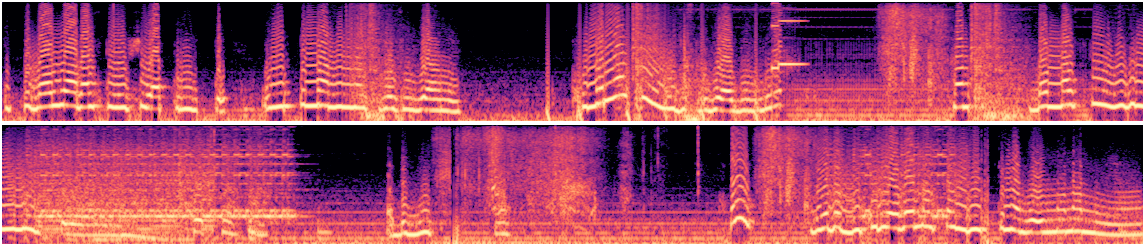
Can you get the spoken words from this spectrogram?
Tuttu Vallahi rastgele bir şey yaptım gitti. Unuttum ben bunun nasıl geçeceğini. Kamera açmıyor muyduk bu geldiğinde? Ben, ben yine gitti yani. Çok korktum. Abi git. Oh! Burada bir türlü edemezsen gittim abi mı ya?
